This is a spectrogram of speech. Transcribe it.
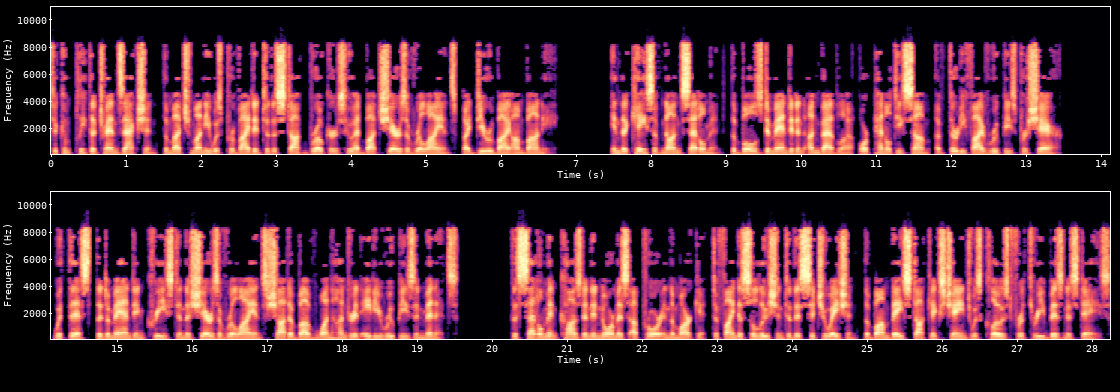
To complete the transaction, the much money was provided to the stock brokers who had bought shares of Reliance, by Dhirubhai Ambani. In the case of non-settlement, the bulls demanded an unbadla, or penalty sum, of 35 rupees per share. With this, the demand increased and the shares of Reliance shot above 180 rupees in minutes. The settlement caused an enormous uproar in the market. To find a solution to this situation, the Bombay Stock Exchange was closed for three business days.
